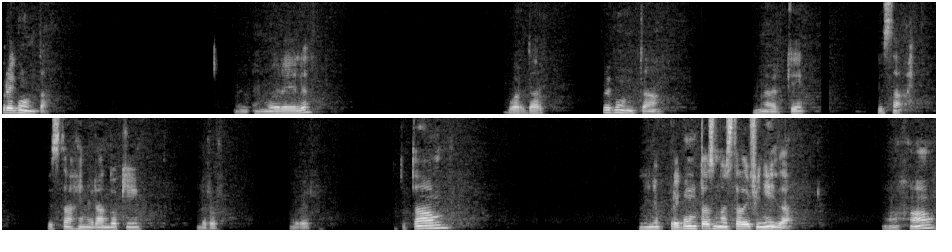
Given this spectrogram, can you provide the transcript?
pregunta. En URL. Guardar pregunta. A ver qué está, está generando aquí el error. A ver. La línea preguntas no está definida. Ajá.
